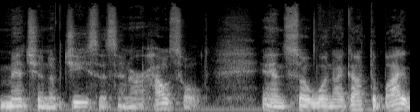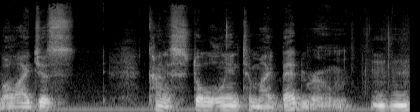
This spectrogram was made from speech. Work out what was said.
mention of Jesus in our household. And so when I got the Bible, I just kind of stole into my bedroom mm-hmm.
